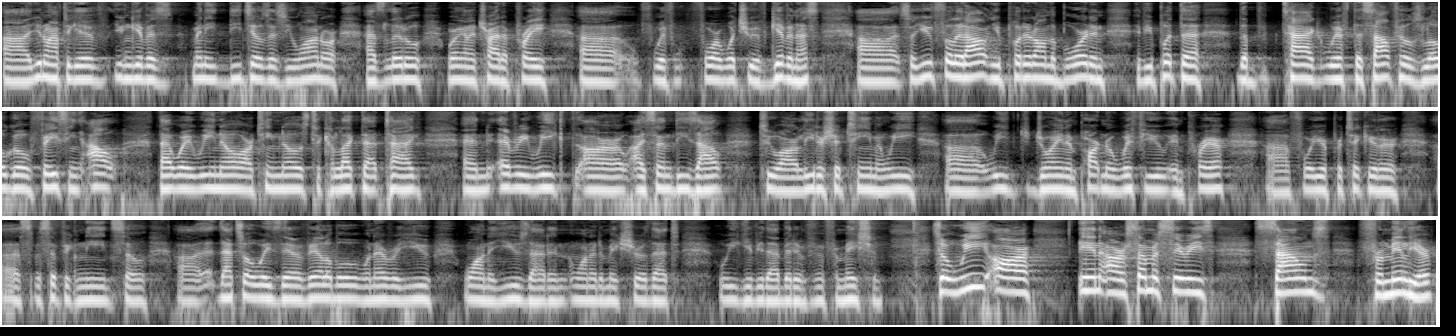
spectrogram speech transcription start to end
Uh, you don't have to give, you can give as many details as you want or as little. We're going to try to pray uh, with, for what you have given us. Uh, so you fill it out and you put it on the board. And if you put the, the tag with the South Hills logo facing out, that way we know, our team knows to collect that tag. And every week our, I send these out to our leadership team, and we uh, we join and partner with you in prayer uh, for your particular uh, specific needs. So uh, that's always there available whenever you want to use that, and wanted to make sure that we give you that bit of information. So we are in our summer series, Sounds Familiar,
